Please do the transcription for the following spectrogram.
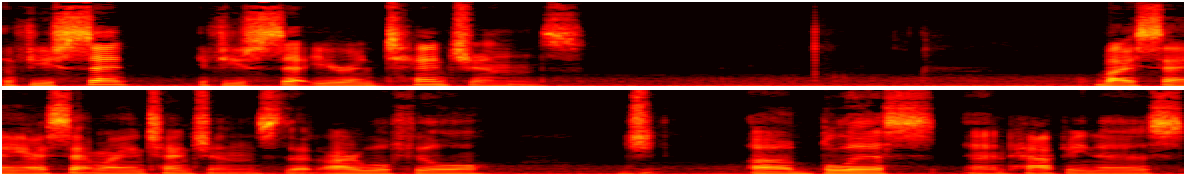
if you set if you set your intentions by saying I set my intentions that I will feel uh, bliss and happiness,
